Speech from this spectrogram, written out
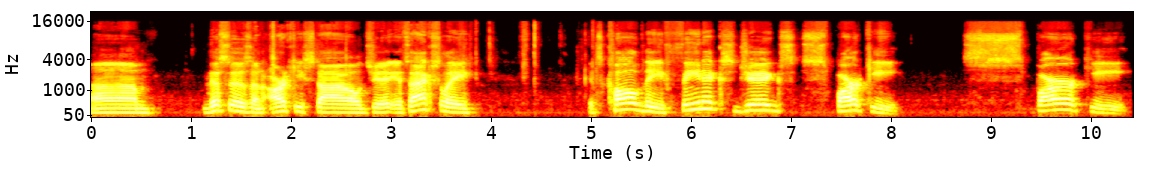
Um, this is an Arky style jig. It's actually, it's called the Phoenix Jigs Sparky. Sparky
